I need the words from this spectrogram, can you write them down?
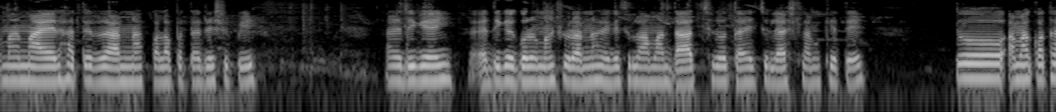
আমার মায়ের হাতের রান্না, কলা পাতার রেসিপি আর এদিকেই, এদিকে গরুর মাংস রান্না হয়ে গেছিল। আমার দাঁত ছিল, তাই চলে আসলাম খেতে। তো আমার কথা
